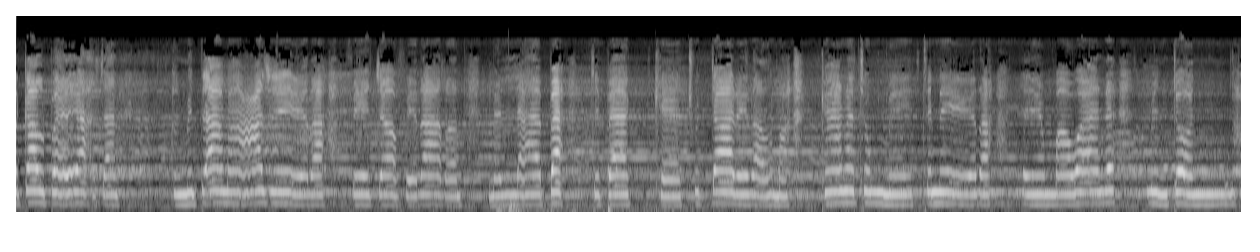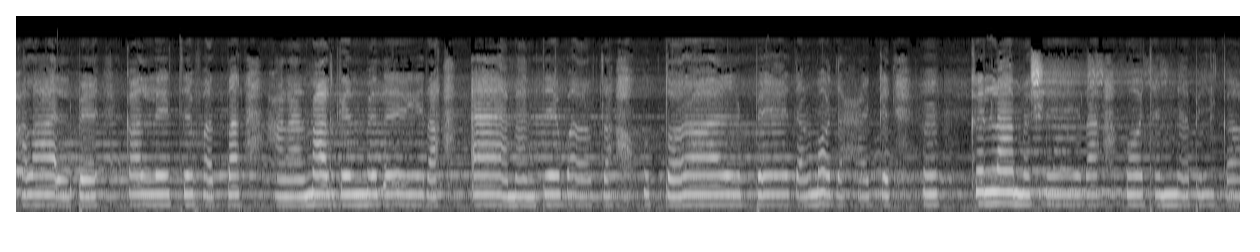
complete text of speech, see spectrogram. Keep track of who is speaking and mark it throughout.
Speaker 1: القلب يحزن. المدامة عزيرة في جو فرارا من لعبة تبكت والدار ظلمة. كانت أمي تنيرة. يما وأنا من دون حلال البيت قال لي تفضل على الملك المديرة آمنت برضه وطلع البيت المضحك. كل مشيرة. happy guy.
